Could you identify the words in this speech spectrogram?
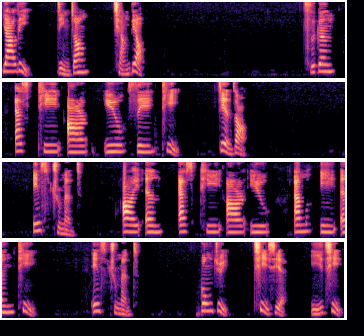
压力、紧张、强调。词根 s t r u c t 建造，instrument i n s t r u m e n t instrument 工具、器械、仪器，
